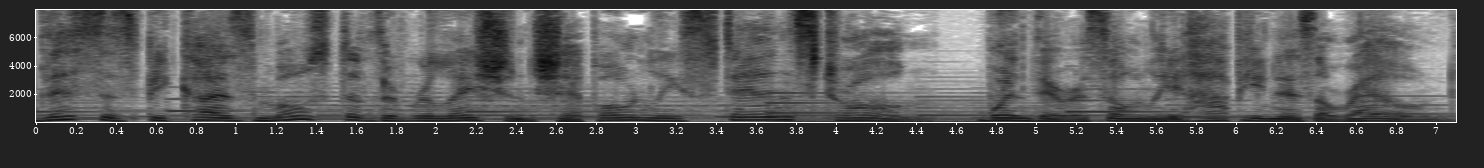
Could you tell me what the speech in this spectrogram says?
This is because most of the relationship only stands strong when there is only happiness around.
